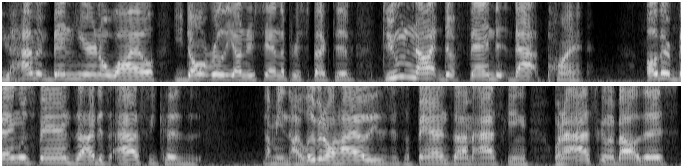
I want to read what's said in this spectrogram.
You haven't been here in a while. You don't really understand the perspective. Do not defend that punt. Other Bengals fans, I just ask because, I mean, I live in Ohio. These are just the fans that I'm asking. When I ask them about this,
